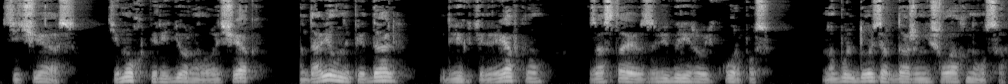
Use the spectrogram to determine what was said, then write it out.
«Сейчас». Тимох передернул рычаг, надавил на педаль, двигатель рявкнул, заставив завибрировать корпус, но бульдозер даже не шелохнулся.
